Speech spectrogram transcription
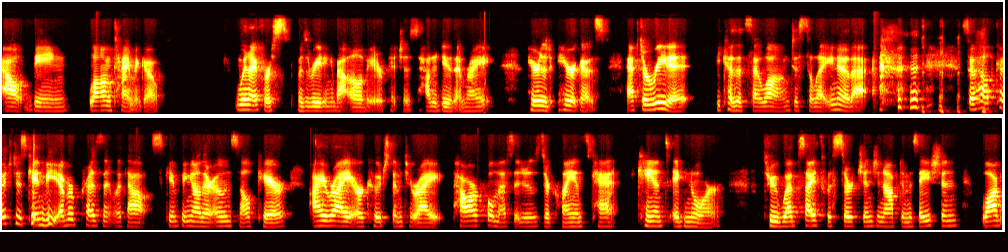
out being long time ago when I first was reading about elevator pitches, how to do them, right? Here, here it goes. I have to read it because it's so long, just to let you know that. so, health coaches can be ever present without skimping on their own self care. I write or coach them to write powerful messages their clients can't, can't ignore through websites with search engine optimization, blog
